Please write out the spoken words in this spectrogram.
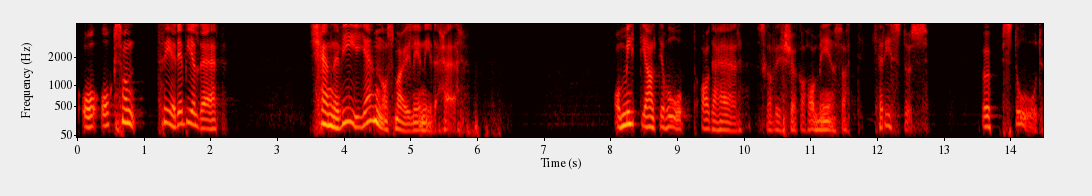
Och också en tredje bild är, känner vi igen oss möjligen i det här? Och mitt i alltihop av det här ska vi försöka ha med oss att Kristus uppstod.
